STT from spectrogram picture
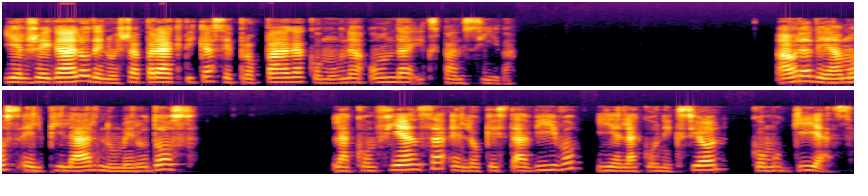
y el regalo de nuestra práctica se propaga como una onda expansiva. Ahora veamos el pilar número dos, la confianza en lo que está vivo y en la conexión como guías.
